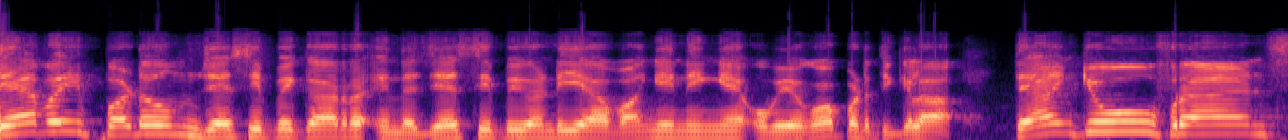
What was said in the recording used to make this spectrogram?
தேவைப்படும் ஜேசிபி கார் இந்த ஜேசிபி வண்டியை வாங்கி நீங்கள் உபயோகப்படுத்திக்கலாம். தேங்க்யூ ஃப்ரெண்ட்ஸ்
